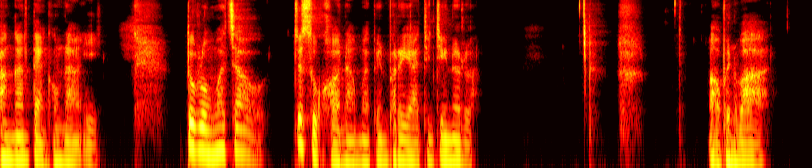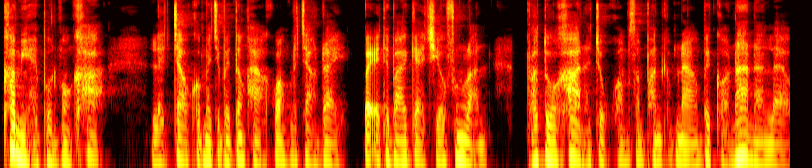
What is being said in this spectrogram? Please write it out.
พังงานแต่งของนางอีก ตกลงว่าเจ้าจะสู่ขอนางมาเป็นภรรยาจริงๆนะหรือเอาเป็นว่าข้ามีเหตุผลของข้า และเจ้าก็ไม่จำเป็นต้องหาความกระจ่างใด ไปอธิบายแก่เฉียวฟึงหลัน เพราะตัวข้าน่ะจบความสัมพันธ์กับนางไปก่อนหน้านั้นแล้ว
